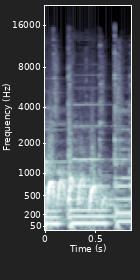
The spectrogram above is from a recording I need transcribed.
Bye,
